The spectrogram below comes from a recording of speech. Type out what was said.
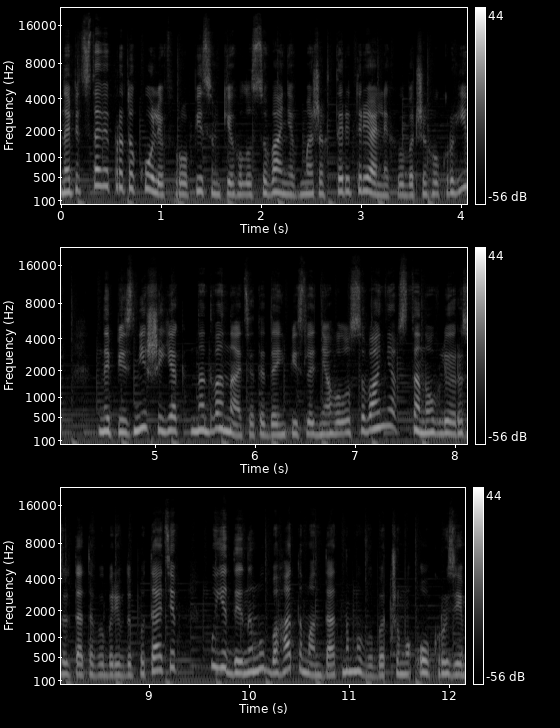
на підставі протоколів про підсумки голосування в межах територіальних виборчих округів не пізніше як на 12-й день після дня голосування встановлює результати виборів депутатів у єдиному багатомандатному виборчому окрузі.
